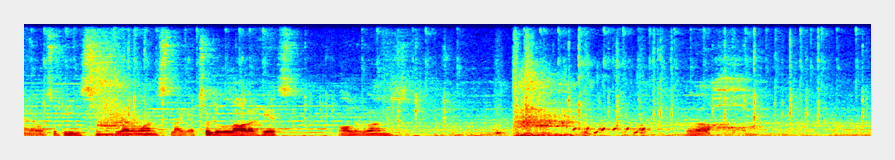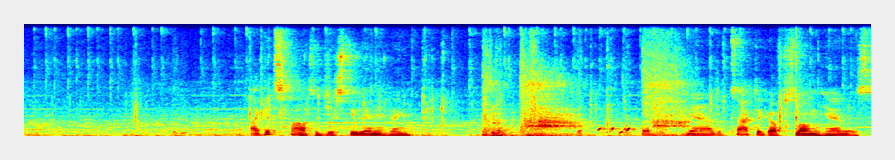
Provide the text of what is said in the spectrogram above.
And also be some of the other ones. Like I took a lot of hits all at once. Ugh. Like it's hard to just do anything. But yeah, the tactic of slowing him is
